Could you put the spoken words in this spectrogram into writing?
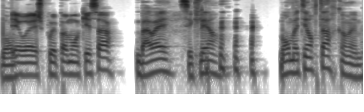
Bon. Et ouais, je pouvais pas manquer ça. Bah ouais, c'est clair. bon, bah t'es en retard quand même.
